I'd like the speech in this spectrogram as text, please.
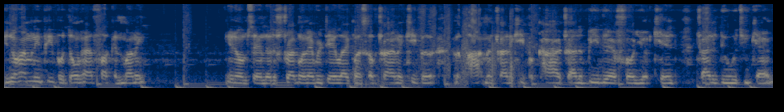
You know how many people don't have fucking money? You know what I'm saying? That are struggling every day like myself, trying to keep a, an apartment, try to keep a car, try to be there for your kid, try to do what you can.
